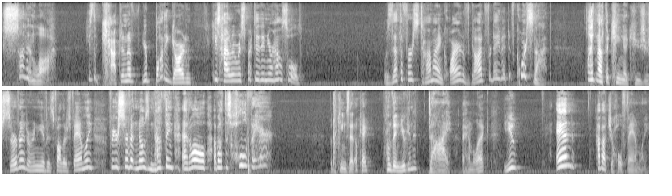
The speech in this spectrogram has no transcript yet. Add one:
son in law? He's the captain of your bodyguard, and he's highly respected in your household. Was that the first time I inquired of God for David? Of course not. Let not the king accuse your servant or any of his father's family, for your servant knows nothing at all about this whole affair. But the king said, Okay, well, then you're going to die, Ahimelech. You and how about your whole family?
